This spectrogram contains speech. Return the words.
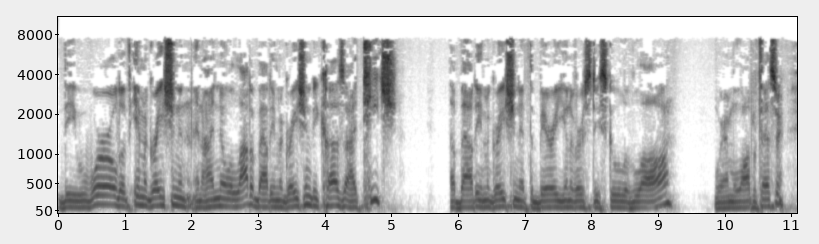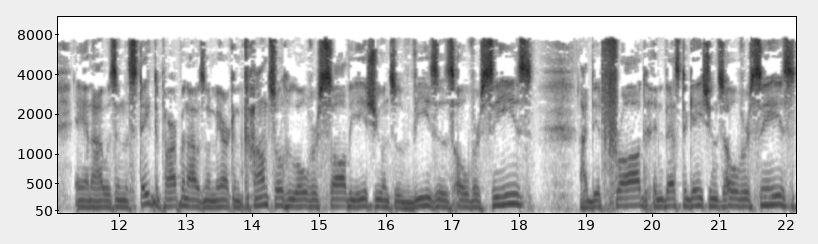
the world of immigration and I know a lot about immigration because I teach about immigration at the Barry University School of Law where I'm a law professor. And I was in the State Department. I was an American consul who oversaw the issuance of visas overseas. I did fraud investigations overseas.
